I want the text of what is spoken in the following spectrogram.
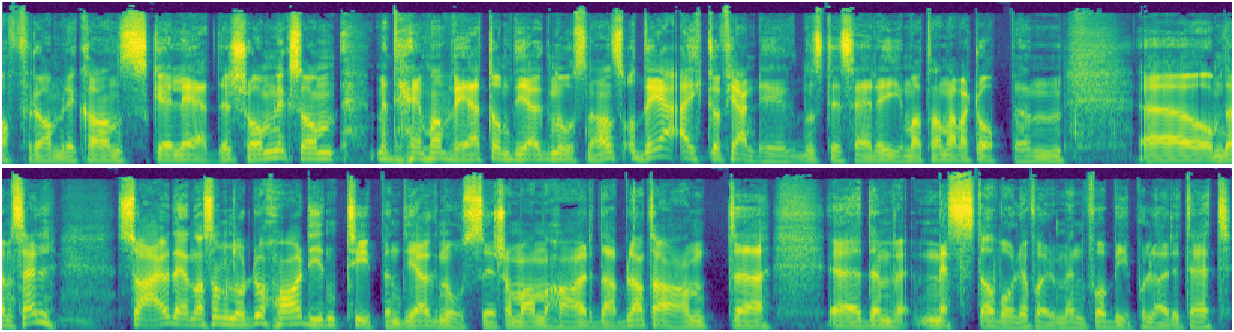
afroamerikansk leder som liksom, med det man vet om diagnosene hans, og det er ikke å fjerndiagnostisere i og med at han har vært åpen uh, om dem selv, så er jo det altså Når du har din typen diagnoser som han har, da blant annet uh, den mest alvorlige formen for bipolaritet,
